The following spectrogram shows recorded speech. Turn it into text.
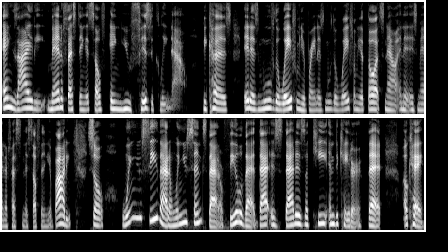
anxiety manifesting itself in you physically now because it has moved away from your brain, it's moved away from your thoughts now, and it is manifesting itself in your body. So when you see that and when you sense that or feel that, that is that is a key indicator that okay,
